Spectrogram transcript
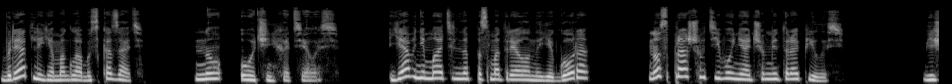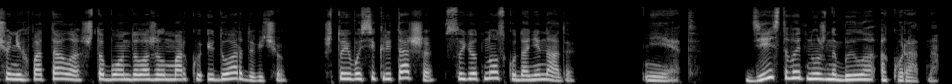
Вряд ли я могла бы сказать. Но очень хотелось. Я внимательно посмотрела на Егора, но спрашивать его ни о чем не торопилась. Еще не хватало, чтобы он доложил Марку Эдуардовичу, что его секретарша сует нос куда не надо. Нет, действовать нужно было аккуратно.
